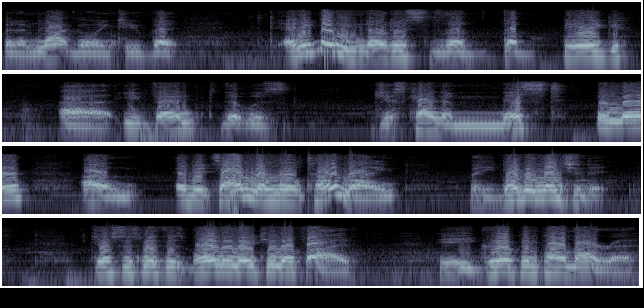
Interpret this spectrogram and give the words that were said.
but I'm not going to. But anybody notice the the big uh, event that was just kind of missed in there. Um, and it's on the little timeline, but he never mentioned it. Joseph Smith was born in 1805. He grew up in Palmyra.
